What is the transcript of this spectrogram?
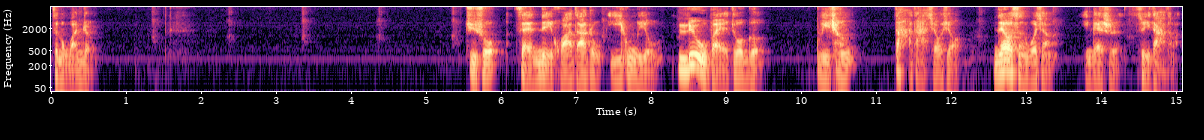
这么完整。据说在内华达州一共有六百多个鬼城，大大小小，Nelson 我想应该是最大的了。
